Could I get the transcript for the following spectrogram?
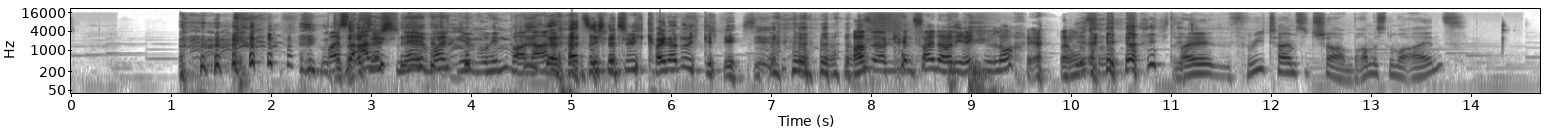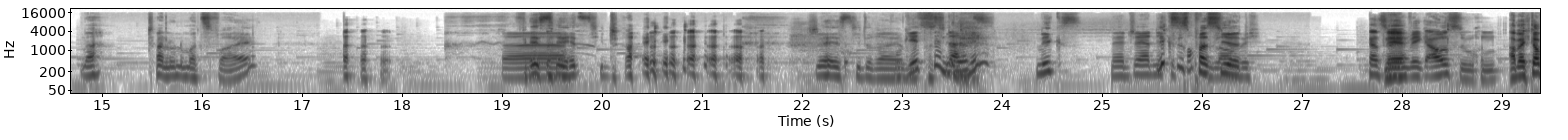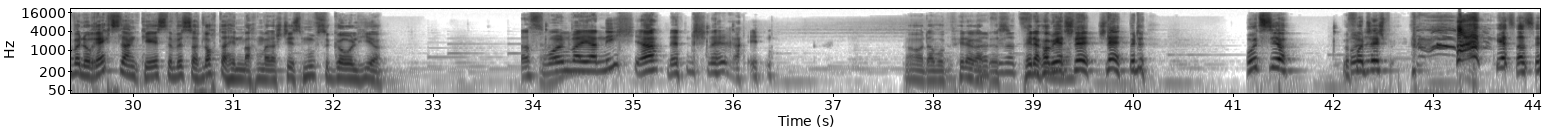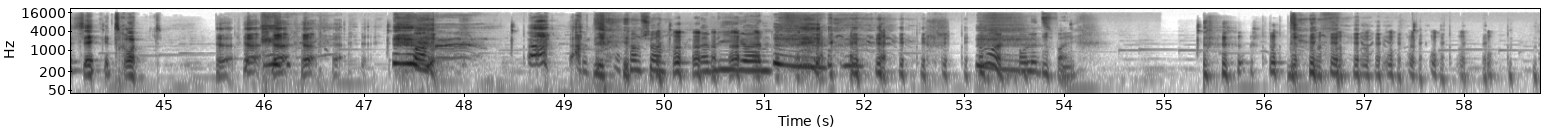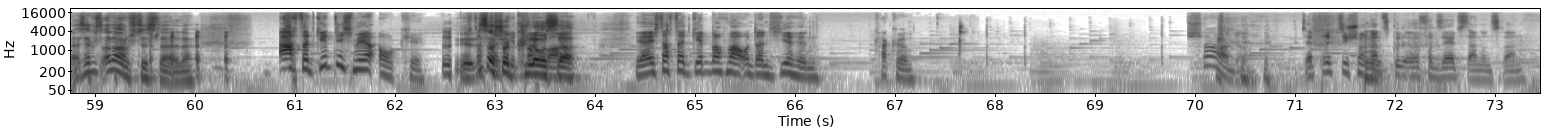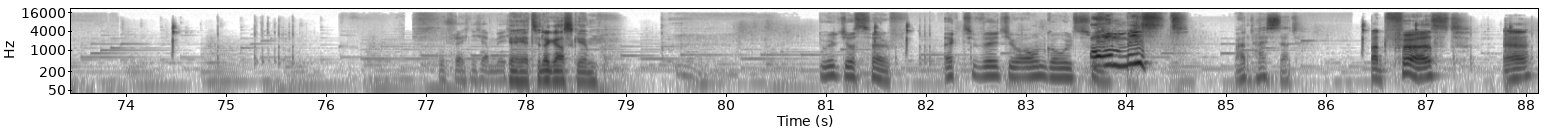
weißt du, alle schnell wollten irgendwo hinballern. Dann hat sich natürlich keiner durchgelesen. Hast ja keine Zeit, aber direkt ein Loch. Ja, da musst du. ja, richtig. Drei, three times the charm. Bram ist Nummer 1. Na, Talo Nummer 2. Wer ist denn Äh, jetzt die 3? Jay ist die 3. wo geht's denn da hin? Nix. Nee, Jay hat nicht Nix ist passiert. Kannst du Nee. den Weg aussuchen. Aber ich glaube, wenn du rechts lang gehst, dann wirst du das Loch dahin machen, weil da steht Move to Goal hier. Das wollen wir ja nicht, ja? Dann schnell rein. Oh, da wo Peter Ja, gerade ist. Peter, komm jetzt schnell, schnell, bitte. Hol's dir. Bevor Hol Jay sp- Jetzt hast du Jay geträumt. Komm schon, bleib liegen. Komm mal, Hole 2. Da ist jetzt auch noch am Stüssler, Alter. Ach, das geht nicht mehr. Okay. Ja, Das ist dachte, doch schon das closer. Ja, ich dachte, das geht nochmal und dann hier hin. Kacke. Schade. Sepp bringt sich schon ganz gut äh, von selbst an uns ran. Gut, vielleicht nicht an mich. Ja, jetzt wieder Gas geben. Do it yourself. Activate your own goals. oh Mist! Was heißt das? But first, ja.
